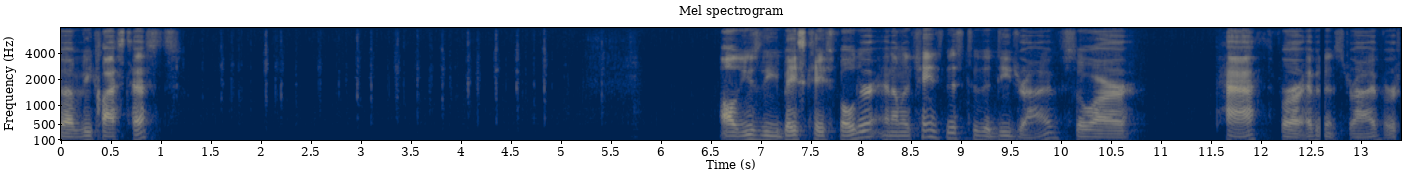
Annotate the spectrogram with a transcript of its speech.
uh, vClass tests. I'll use the base case folder and I'm going to change this to the D drive. So our path for our evidence drive, or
